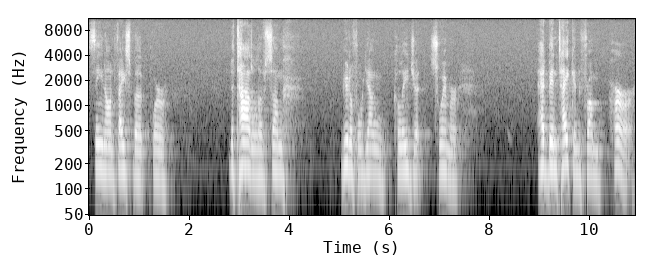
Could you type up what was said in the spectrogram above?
seen on Facebook where the title of some beautiful young collegiate swimmer, had been taken from her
